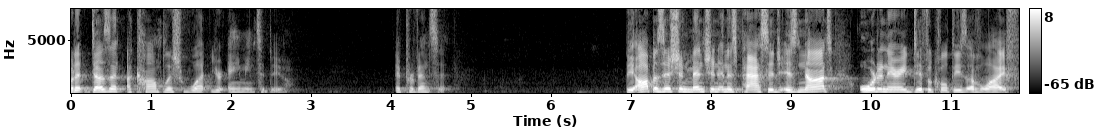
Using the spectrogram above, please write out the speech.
but it doesn't accomplish what you're aiming to do. It prevents it. The opposition mentioned in this passage is not ordinary difficulties of life.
